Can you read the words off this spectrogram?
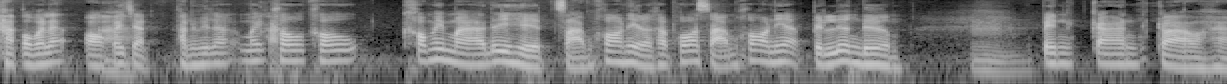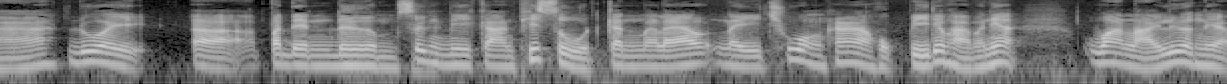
หักออกไปแล้วออกไปอ่าจากพันธมิตรแล้วไม่ครับเขาเขาเขาไม่มาด้วยเหตุ 3 ข้อนี่หรอกครับ เพราะว่า3ข้อเนี้เป็นเรื่องเดิม เป็นการกล่าวหาด้วยเอ่อ ประเด็นเดิมซึ่งมีการพิสูจน์กันมาแล้วในช่วง 5-6 ปีที่ผ่านมาเนี่ยว่าหลายเรื่องเนี่ย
